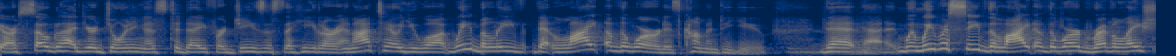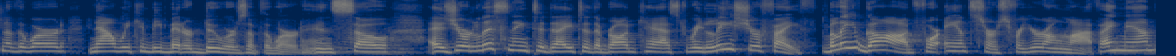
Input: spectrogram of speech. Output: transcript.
are so glad you're joining us today for Jesus the Healer. And I tell you what, we believe that light of the Word is coming to you. That when we receive the light of the Word, revelation of the Word, now we can be better doers of the Word. And so, as you're listening today to the broadcast, release your faith. Believe God for answers for your own life. Amen.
